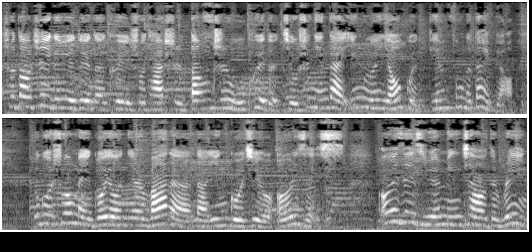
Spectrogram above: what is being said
说到这个乐队呢，可以说它是当之无愧的九十年代英伦摇滚巅峰的代表。如果说美国有 Nirvana，那英国就有 Oasis。Oasis 原名叫 The Ring，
